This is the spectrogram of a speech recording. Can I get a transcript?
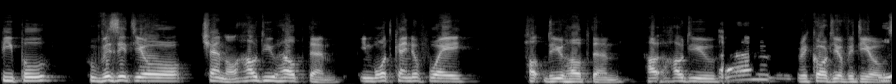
people who visit your channel? How do you help them? In what kind of way how do you help them? How how do you um, record your videos?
